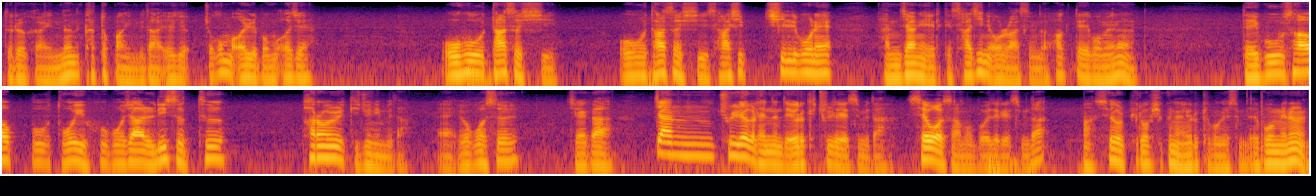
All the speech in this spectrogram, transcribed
들어가 있는 카톡방입니다. 여기 조금 멀리 보면 어제 오후 5시, 오후 5시 47분에 한 장에 이렇게 사진이 올라왔습니다. 확대해 보면은 대구 사업부 도입 후보자 리스트 8월 기준입니다. 예, 요것을 제가 짠 출력을 했는데 이렇게 출력했습니다. 세워서 한번 보여드리겠습니다. 아, 세울 필요 없이 그냥 이렇게 보겠습니다. 보면은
